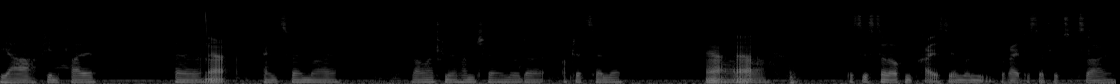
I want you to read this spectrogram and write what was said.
Ja, auf jeden Fall. Äh, Ja, ein, zweimal war man schon in Handschellen oder auf der Zelle. ja, aber ja. das ist dann auch ein Preis, den man bereit ist dafür zu zahlen.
